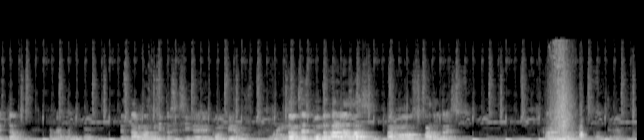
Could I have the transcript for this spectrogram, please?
está. Está más bonito. Está más bonito, sí, sí, eh, confirmo. Guay. Entonces, punto para las dos. Vamos 4-3. 4-3. Con trampa.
